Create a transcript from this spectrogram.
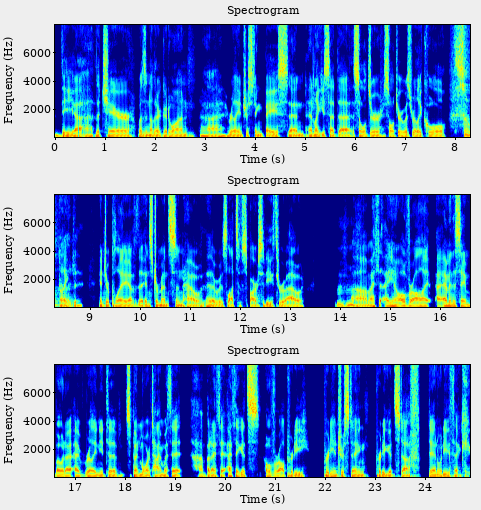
The uh, the chair was another good one. Uh, really interesting bass and and like you said, the soldier soldier was really cool. So good. like the interplay of the instruments and how there was lots of sparsity throughout. Mm-hmm. Um, I, th- you know, overall, I, I'm in the same boat. I, I really need to spend more time with it, uh, but I think I think it's overall pretty pretty interesting, pretty good stuff. Dan, what do you think?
